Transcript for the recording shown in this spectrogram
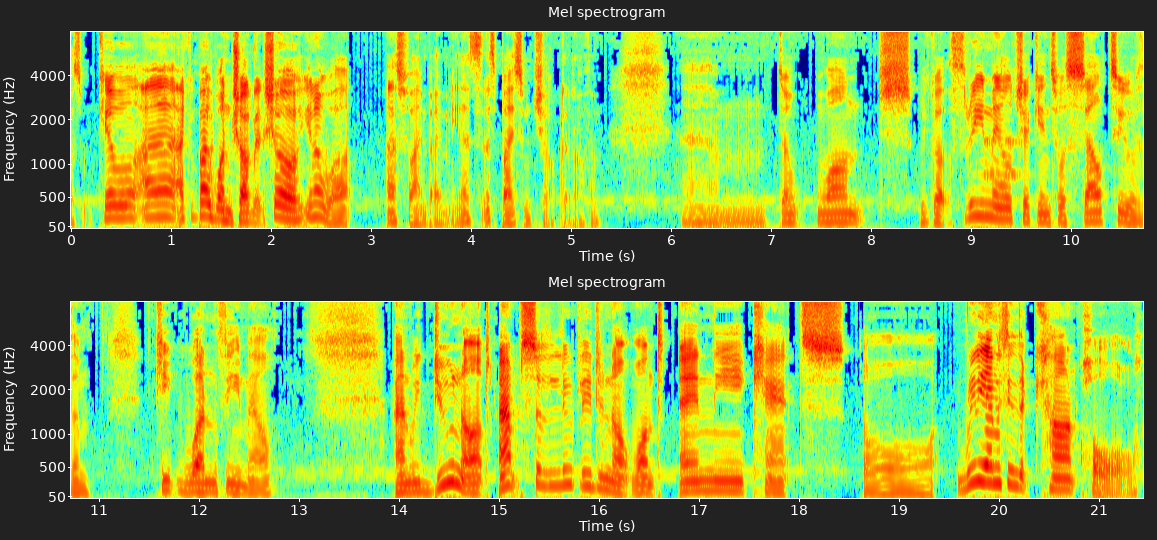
Some kill. Uh, I can buy one chocolate. Sure, you know what? That's fine by me. Let's let's buy some chocolate off him. Um, don't want. We've got three male chickens. We'll sell two of them. Keep one female. And we do not, absolutely do not want any cats or really anything that can't haul.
